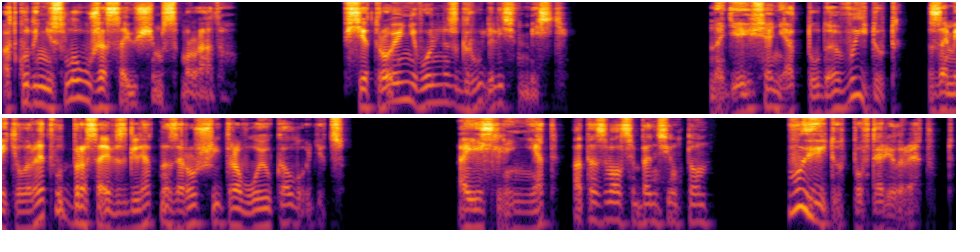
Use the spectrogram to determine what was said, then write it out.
откуда несло ужасающим смрадом. Все трое невольно сгрудились вместе. «Надеюсь, они оттуда выйдут», — заметил Редвуд, бросая взгляд на заросший травою колодец. «А если нет?» — отозвался Бенсингтон. «Выйдут», — повторил Редвуд.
